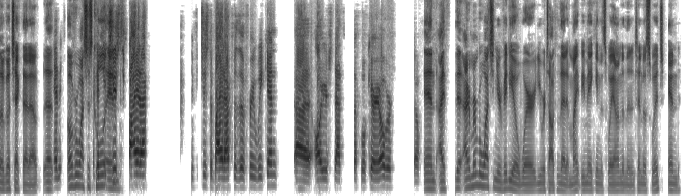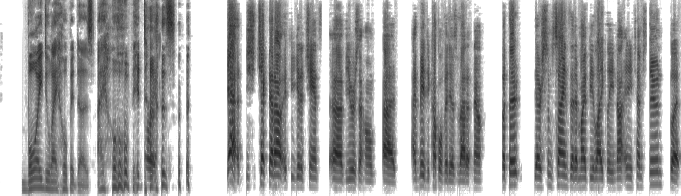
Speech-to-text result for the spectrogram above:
so go check that out. Uh, And- Overwatch is And cool if you and choose to buy it, after, if you choose to buy it after the free weekend, uh, all your stats and stuff will carry over. So. and I th- I remember watching your video where you were talking that it might be making its way onto the Nintendo Switch and boy do I hope it does. I hope it Oh, yeah. does. Yeah, you should check that out if you get a chance, uh, viewers at home. Uh, I've made a couple videos about it now, but there there's some signs that it might be likely not anytime soon, but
